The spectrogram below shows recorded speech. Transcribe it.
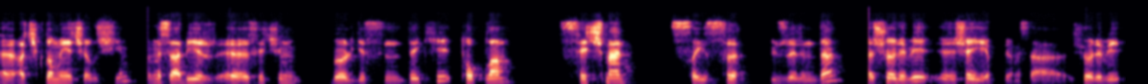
e, açıklamaya çalışayım. Mesela bir e, seçim bölgesindeki toplam seçmen sayısı üzerinden şöyle bir şey yapıyor. Mesela şöyle bir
